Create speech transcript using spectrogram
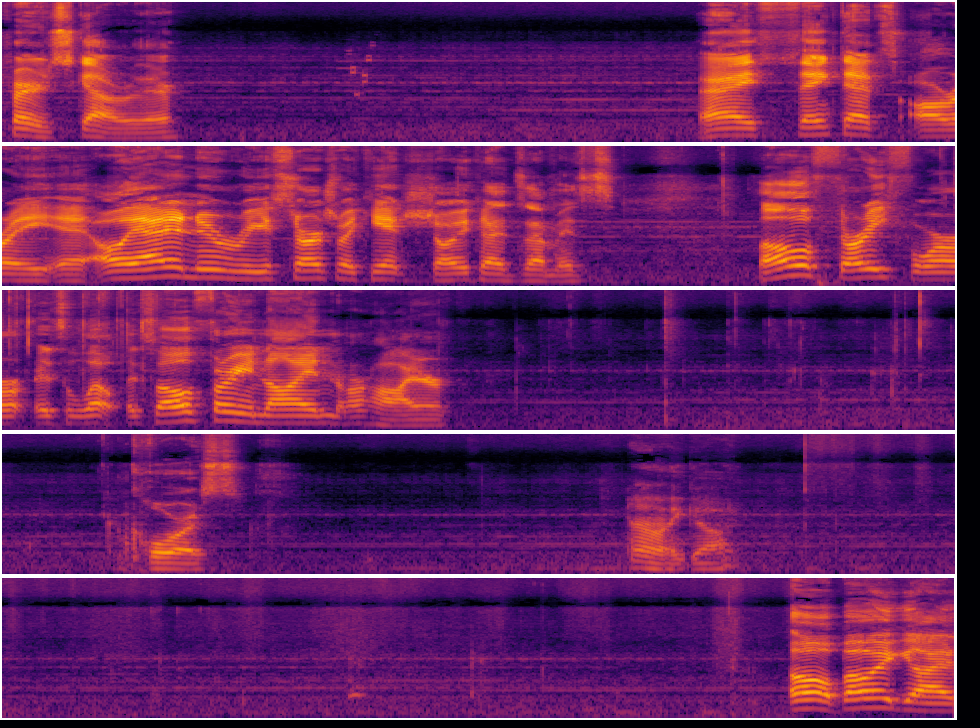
Fair scout over there. I think that's already it. Oh, yeah, I had a new research, but I can't show you because um, it's level 34. It's level it's level 39 or higher. Of course. Oh my god. Oh, by the way, guys.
